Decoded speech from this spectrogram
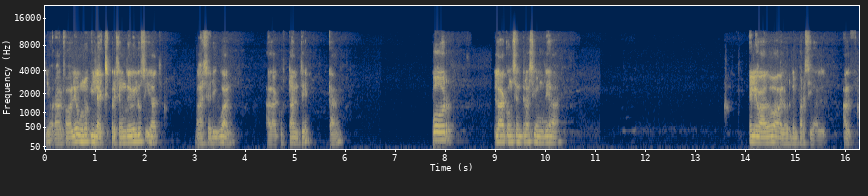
Y ahora alfa vale 1 y la expresión de velocidad va a ser igual a la constante K por la concentración de A elevado al orden parcial alfa.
